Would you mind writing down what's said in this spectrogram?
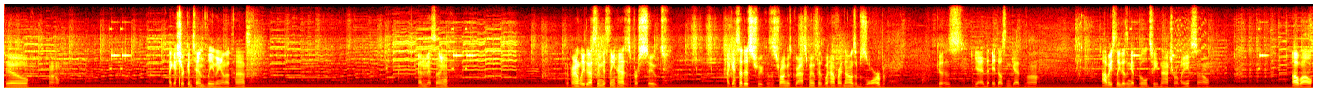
Two... Oh. I guess you're content leaving it at that. And missing. Apparently the best thing this thing has is Pursuit. I guess that is true, because the strongest grass move that we have right now is Absorb. Because, yeah, it, it, doesn't get, uh, Obviously it doesn't get Seed naturally, so... Oh well.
